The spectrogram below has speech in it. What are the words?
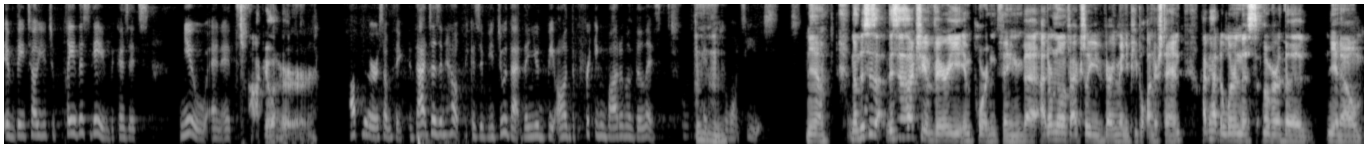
if they tell you to play this game because it's new and it's Popular. Popular or something that doesn't help because if you do that then you'd be on the freaking bottom of the list and Mhm. people won't see you Yeah. So, No, this is this is actually a very important thing that I don't know if actually very many people understand. I've had to learn this over the, you know,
